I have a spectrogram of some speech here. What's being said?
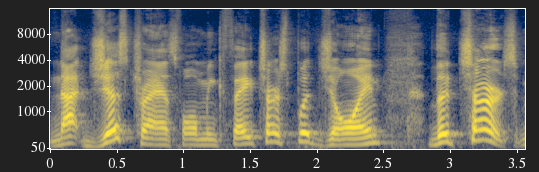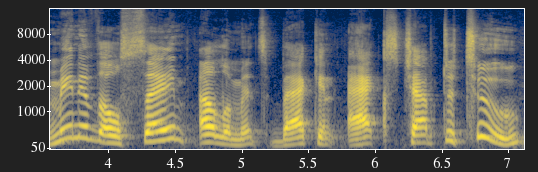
not just Transforming Faith Church, but join the church. Many of those same elements back in Acts chapter 2,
